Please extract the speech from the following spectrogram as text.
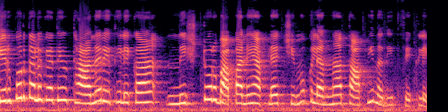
शिरपूर तालुक्यातील थानेर येथील एका निष्ठुर बापाने आपल्या चिमुकल्यांना तापी नदीत फेकले.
